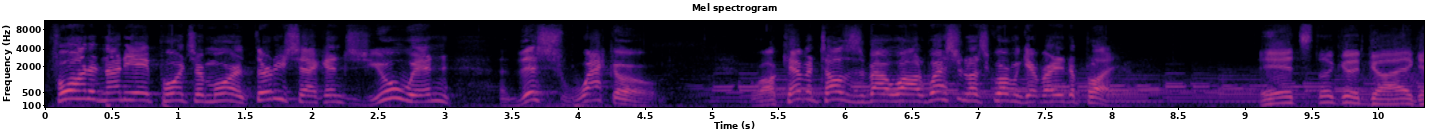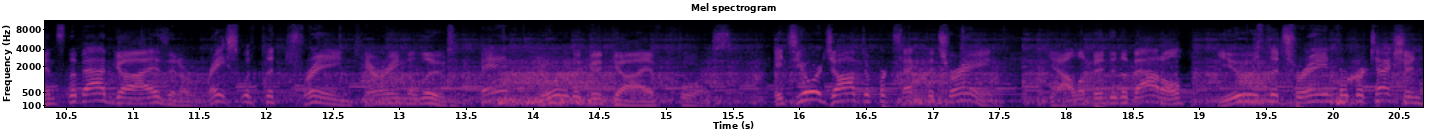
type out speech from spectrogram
498 points or more in 30 seconds, you'll win this wacko. While Kevin tells us about Wild Western, let's go over and get ready to play. It's the good guy against the bad guys in a race with the train carrying the loot. And you're the good guy, of course. It's your job to protect the train. Gallop into the battle, use the train for protection,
